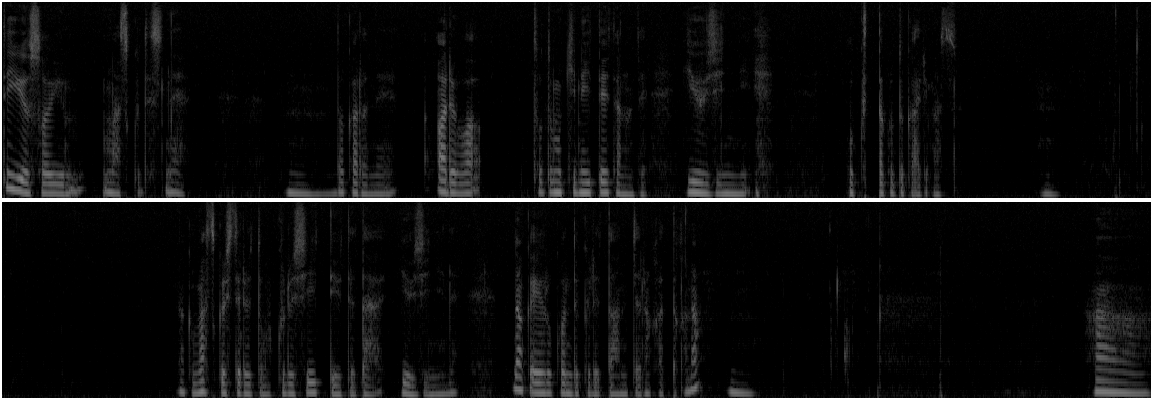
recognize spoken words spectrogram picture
ていうそういうマスクですね。うん、だからねあれはとても気に入っていたので友人に 送ったことがあります、うん、なんかマスクしてると苦しいって言ってた友人にねなんか喜んでくれたんじゃなかったかな。うん。ああ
